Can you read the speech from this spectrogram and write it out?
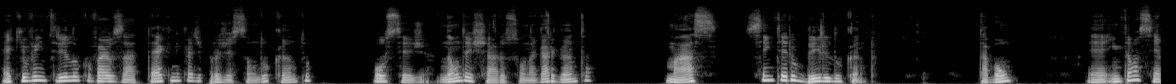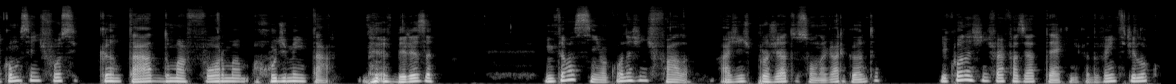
é que o ventríloco vai usar a técnica de projeção do canto, ou seja, não deixar o som na garganta, mas sem ter o brilho do canto. Tá bom? É, então, assim, é como se a gente fosse cantar de uma forma rudimentar, beleza? Então, assim, ó, quando a gente fala, a gente projeta o som na garganta, e quando a gente vai fazer a técnica do ventríloco,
